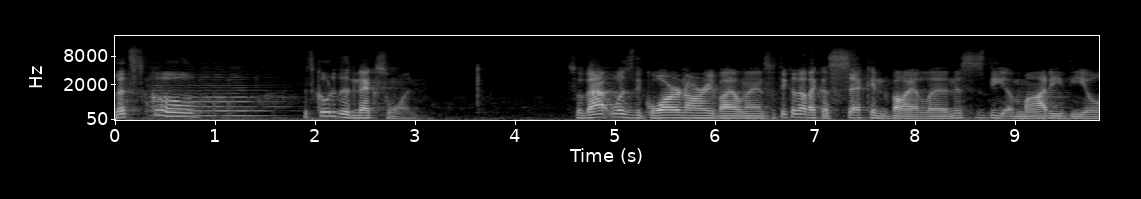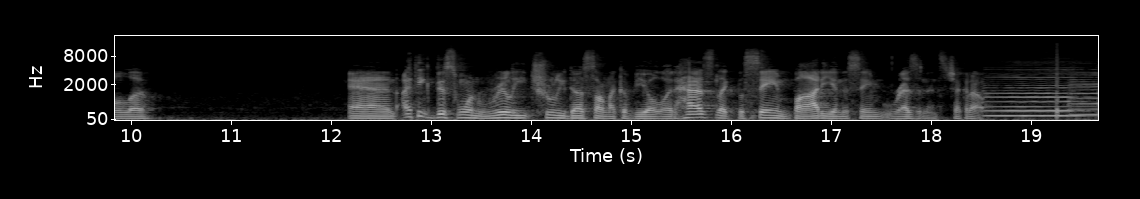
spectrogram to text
Let's go. Let's go to the next one. So that was the Guarneri violin. So think of that like a second violin. This is the Amati viola. And I think this one really truly does sound like a viola. It has like the same body and the same resonance. Check it out.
